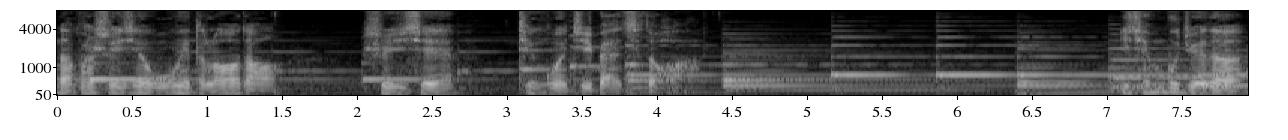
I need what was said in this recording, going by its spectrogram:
哪怕是一些无谓的唠叨，是一些听过几百次的话。以前不觉得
